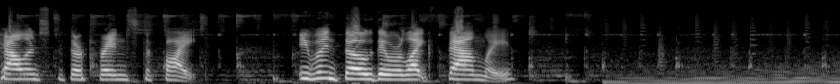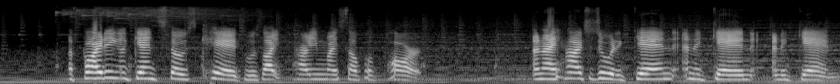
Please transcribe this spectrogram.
challenged their friends to fight even though they were like family. Fighting against those kids was like tearing myself apart. And I had to do it again and again and again,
